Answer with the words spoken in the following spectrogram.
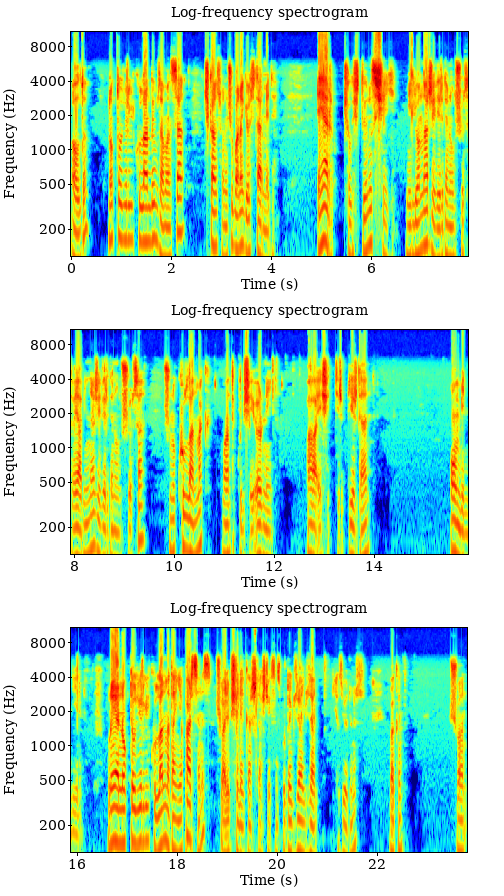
oldu. Noktalı virgül kullandığım zamansa çıkan sonucu bana göstermedi. Eğer çalıştığınız şey milyonlarca veriden oluşuyorsa veya binlerce veriden oluşuyorsa şunu kullanmak mantıklı bir şey. Örneğin a eşittir 1'den 10.000 diyelim. Bunu eğer noktalı virgül kullanmadan yaparsanız şöyle bir şeyle karşılaşacaksınız. Burada güzel güzel yazıyordunuz. Bakın şu an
